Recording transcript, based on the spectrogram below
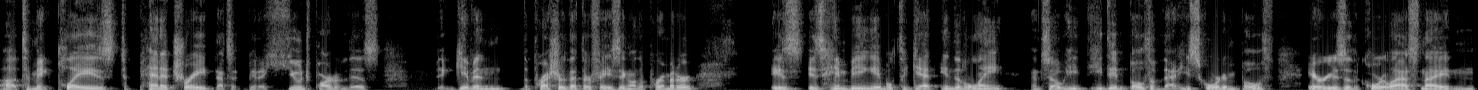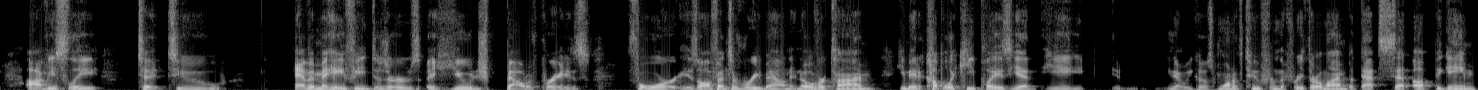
uh, to make plays, to penetrate. That's been a huge part of this, given the pressure that they're facing on the perimeter. Is is him being able to get into the lane, and so he he did both of that. He scored in both areas of the court last night, and obviously to to Evan Mahaffey deserves a huge bout of praise for his offensive rebound in overtime. He made a couple of key plays. He had he you know, he goes one of two from the free throw line, but that set up the game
